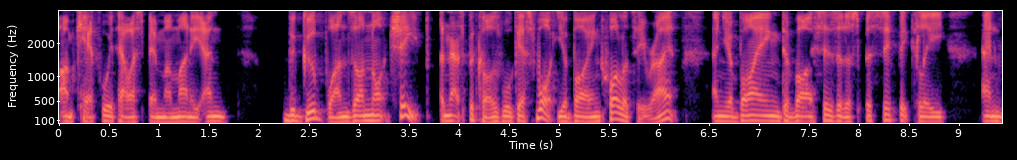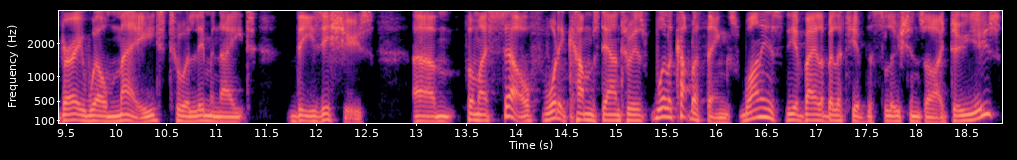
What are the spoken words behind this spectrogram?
I'm careful with how I spend my money, and the good ones are not cheap, and that's because, well, guess what? You're buying quality, right? And you're buying devices that are specifically and very well made to eliminate these issues. Um, for myself, what it comes down to is well, a couple of things. One is the availability of the solutions I do use.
